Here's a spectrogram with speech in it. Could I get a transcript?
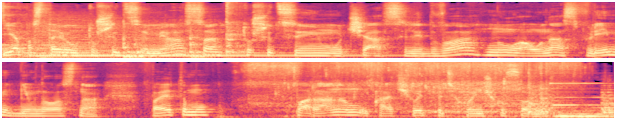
Я поставил тушиться мясо, тушиться ему час или два, ну а у нас время дневного сна, поэтому пора нам укачивать потихонечку Соню.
